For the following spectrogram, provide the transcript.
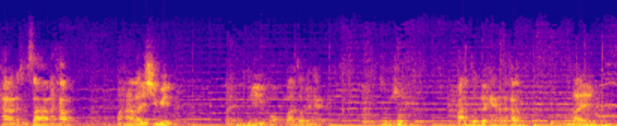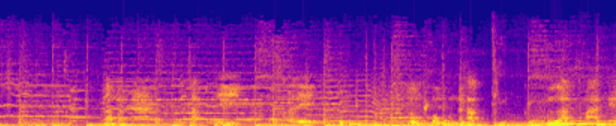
ทางนักศึกษานะครับ มหาลัยชีวิตในพื้นที่ของบ้านสัตว์แห่งชุมชน บ้านสัตว์แห่งนะครับ ได้นำปัญหานะครับที่นักศึกษาได้ลงข้อมูลนะครับ เพื่อมาแก้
